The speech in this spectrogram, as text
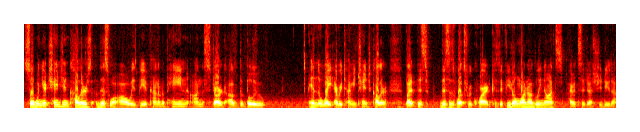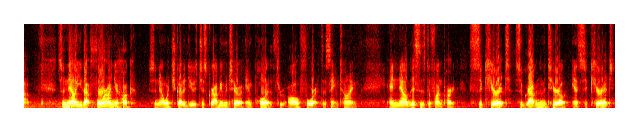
So when you're changing colors, this will always be a kind of a pain on the start of the blue and the white every time you change color. But this this is what's required because if you don't want ugly knots, I would suggest you do that. So now you got four on your hook. So now what you got to do is just grab your material and pull it through all four at the same time. And now this is the fun part. Secure it. So grabbing the material and secure it.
